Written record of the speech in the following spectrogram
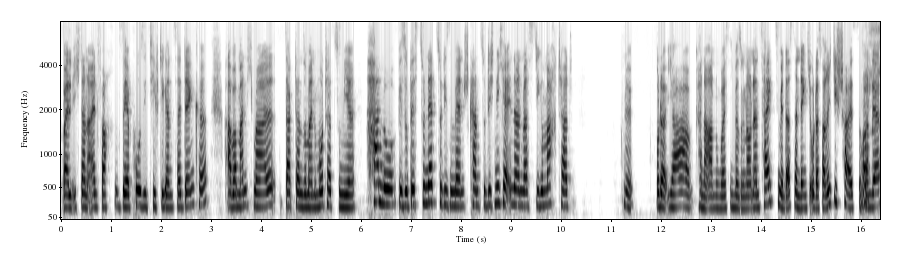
weil ich dann einfach sehr positiv die ganze Zeit denke. Aber manchmal sagt dann so meine Mutter zu mir, Hallo, wieso bist du nett zu diesem Mensch? Kannst du dich nicht erinnern, was die gemacht hat? Nö. Oder ja, keine Ahnung, weiß nicht mehr so genau. Und dann zeigt sie mir das, dann denke ich, oh, das war richtig scheiße von der.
